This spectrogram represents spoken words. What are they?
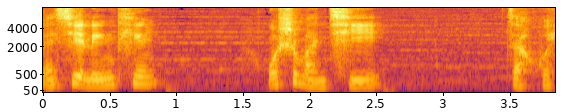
感谢聆听，我是晚琪，再会。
